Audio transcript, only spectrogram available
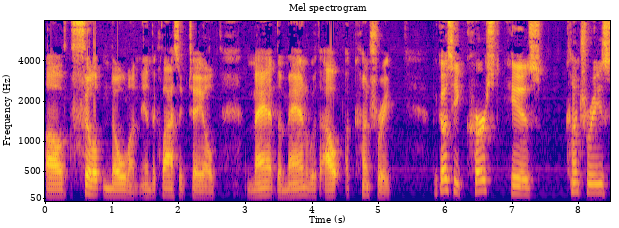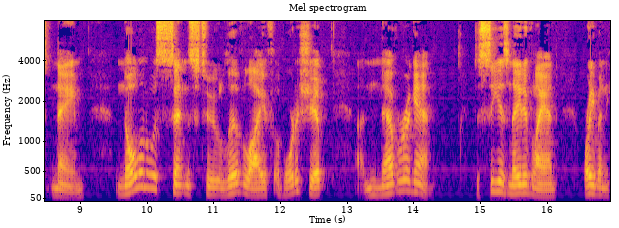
of Philip Nolan in the classic tale, man, The Man Without a Country. Because he cursed his country's name, Nolan was sentenced to live life aboard a ship, uh, never again to see his native land or even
